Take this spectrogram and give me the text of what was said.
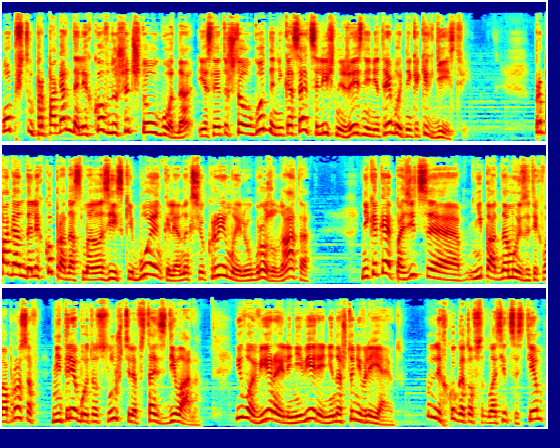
Обществу пропаганда легко внушит что угодно, если это что угодно не касается личной жизни и не требует никаких действий. Пропаганда легко продаст малазийский Боинг или аннексию Крыма или угрозу НАТО. Никакая позиция ни по одному из этих вопросов не требует от слушателя встать с дивана. Его вера или неверие ни на что не влияют. Он легко готов согласиться с тем,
